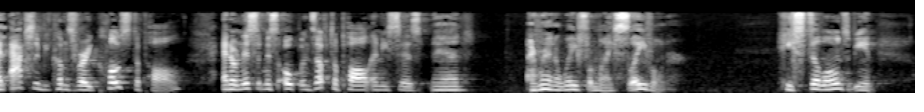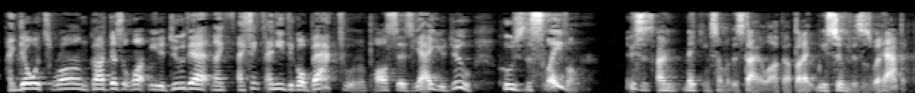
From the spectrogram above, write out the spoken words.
and actually becomes very close to Paul. And Onesimus opens up to Paul and he says, Man, I ran away from my slave owner. He still owns me. And I know it's wrong. God doesn't want me to do that. And I, I think I need to go back to him. And Paul says, Yeah, you do. Who's the slave owner? This is, I'm making some of this dialogue up, but I, we assume this is what happened.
